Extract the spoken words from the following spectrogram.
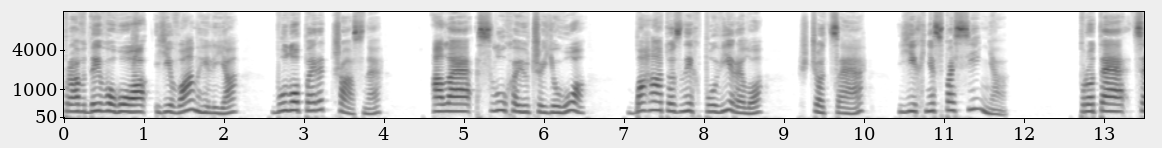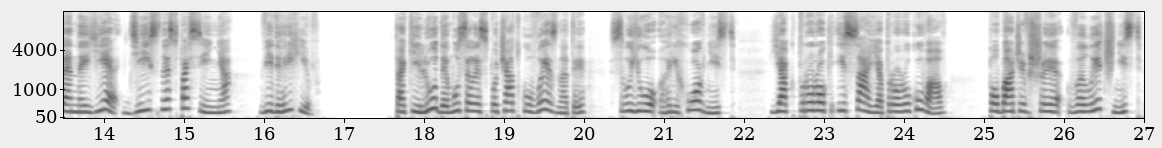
правдивого Євангелія було передчасне, але, слухаючи його, багато з них повірило, що це їхнє спасіння. Проте це не є дійсне спасіння від гріхів. Такі люди мусили спочатку визнати свою гріховність, як пророк Ісая пророкував, побачивши величність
